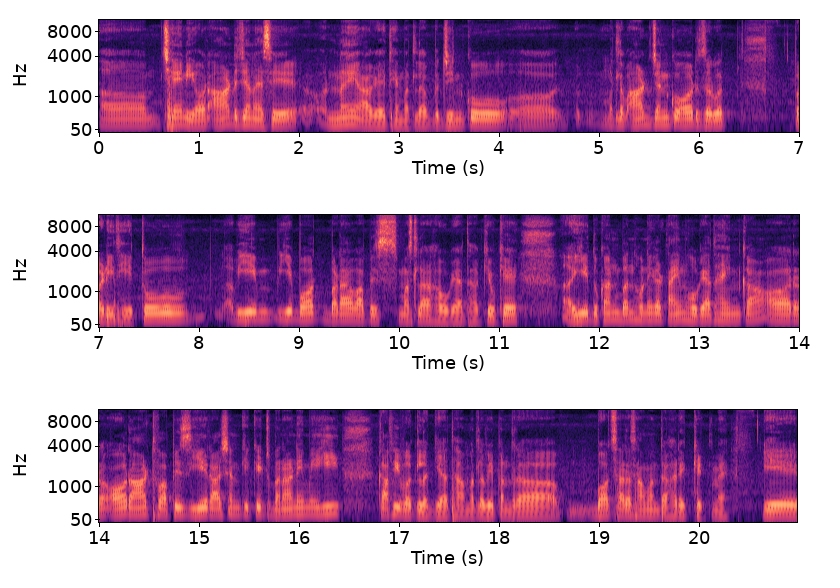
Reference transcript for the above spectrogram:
छः नहीं, और आठ जन ऐसे नए आ गए थे मतलब जिनको मतलब आठ जन को और ज़रूरत पड़ी थी। तो अब ये ये बहुत बड़ा वापस मसला हो गया था, क्योंकि ये दुकान बंद होने का टाइम हो गया था इनका, और और आठ वापस ये राशन की किट बनाने में ही काफ़ी वक्त लग गया था मतलब ये पंद्रह, बहुत सारा सामान था हर एक किट में, ये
